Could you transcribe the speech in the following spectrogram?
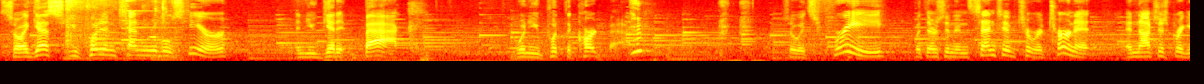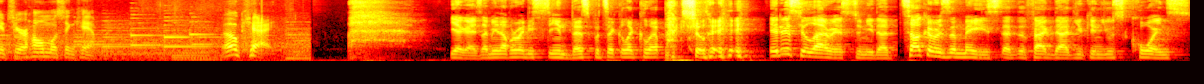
So I guess you put in 10 rubles here and you get it back when you put the cart back. so it's free, but there's an incentive to return it and not just bring it to your homeless encampment. Okay. Yeah, guys, I mean, I've already seen this particular clip, actually. it is hilarious to me that Tucker is amazed at the fact that you can use coins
